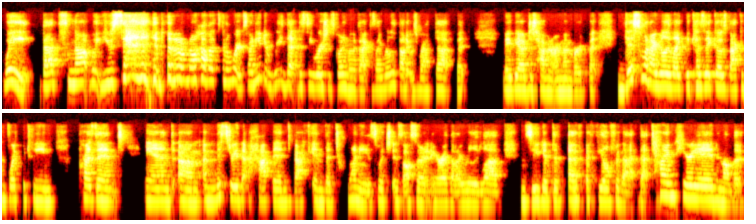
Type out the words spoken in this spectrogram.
wait, that's not what you said. I don't know how that's going to work. So I need to read that to see where she's going with that because I really thought it was wrapped up, but maybe I just haven't remembered. But this one I really like because it goes back and forth between present and um, a mystery that happened back in the 20s, which is also an era that I really love. And so you get to a, a, feel for that that time period and all the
